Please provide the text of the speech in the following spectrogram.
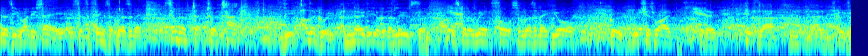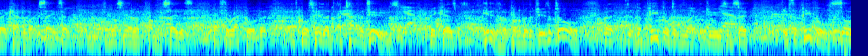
As you rightly say, it's, the things that resonate. Sometimes to, to, attack the other group and know that you're going to lose them yeah. is going to reinforce and resonate your group, which is why yeah. you know Hitler. And I'm going to be very careful about saying so. You mustn't ever to say this off the record, but of course Hitler attacked the Jews yeah. because he didn't have a problem with the Jews at all, but the people didn't like the Jews, and so if the people still,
